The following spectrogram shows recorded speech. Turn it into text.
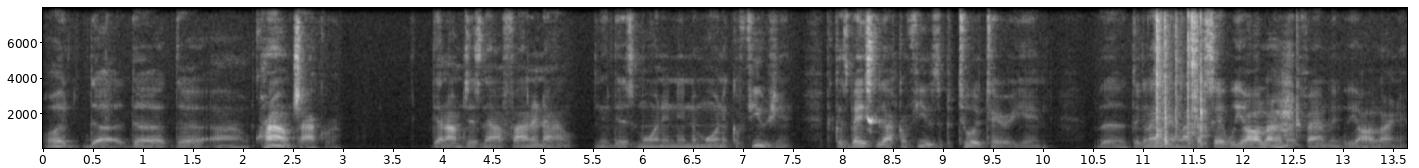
or the the the um, crown chakra. That I'm just now finding out this morning in the morning confusion because basically I confused the pituitary and the, the gland. Like I said, we all learning, family. We all learning.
